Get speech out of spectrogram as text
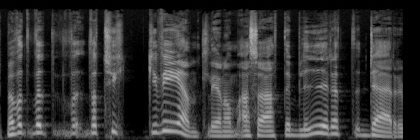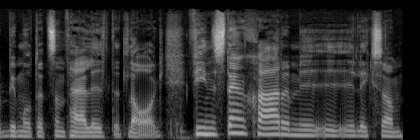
men vad, vad, vad, vad, tycker vi egentligen om alltså att det blir ett derby mot ett sånt här litet lag? Finns det en charm i, i, i liksom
